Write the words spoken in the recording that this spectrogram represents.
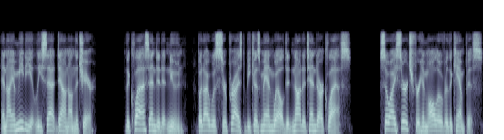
and I immediately sat down on the chair. The class ended at noon, but I was surprised because Manuel did not attend our class. So I search for him all over the campus.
